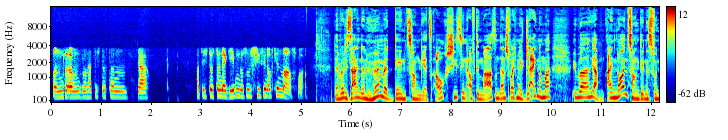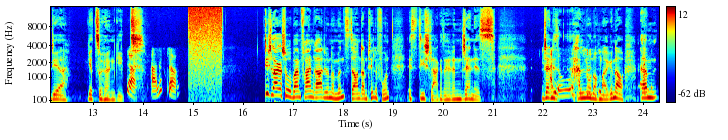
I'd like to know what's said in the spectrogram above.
Und ähm, so hat sich das dann, ja, hat sich das dann ergeben, dass es Schieß ihn auf den Mars war. Dann würde ich sagen, dann hören wir den Song jetzt auch, Schieß ihn auf den Mars, und dann sprechen wir gleich nochmal über ja, einen neuen Song, den es von dir jetzt zu hören gibt. Ja, alles klar. Die Schlagershow beim Freien Radio in Münster und am Telefon ist die Schlagersängerin Janice. Janice, Hallo. hallo nochmal, genau. Ähm,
